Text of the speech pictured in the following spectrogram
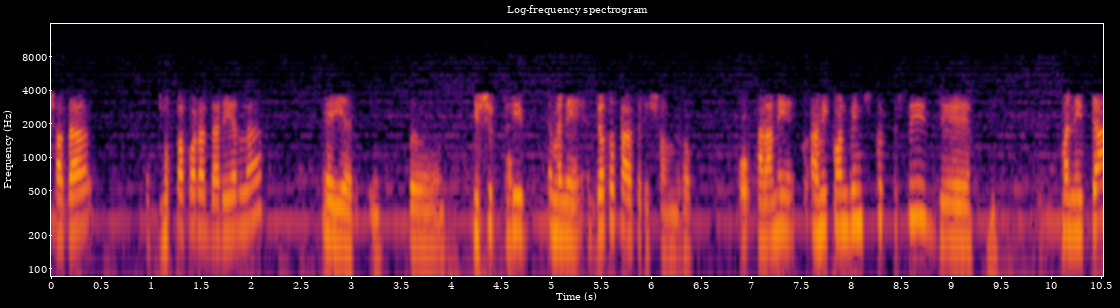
সাদা ঝোপা পড়া দাঁড়িয়ালা এই আর কি। তো ইস্যুলি মানে যত তাড়াতাড়ি সম্ভব. আর আমি আমি কনভিন্স করতেছি যে মানে যা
